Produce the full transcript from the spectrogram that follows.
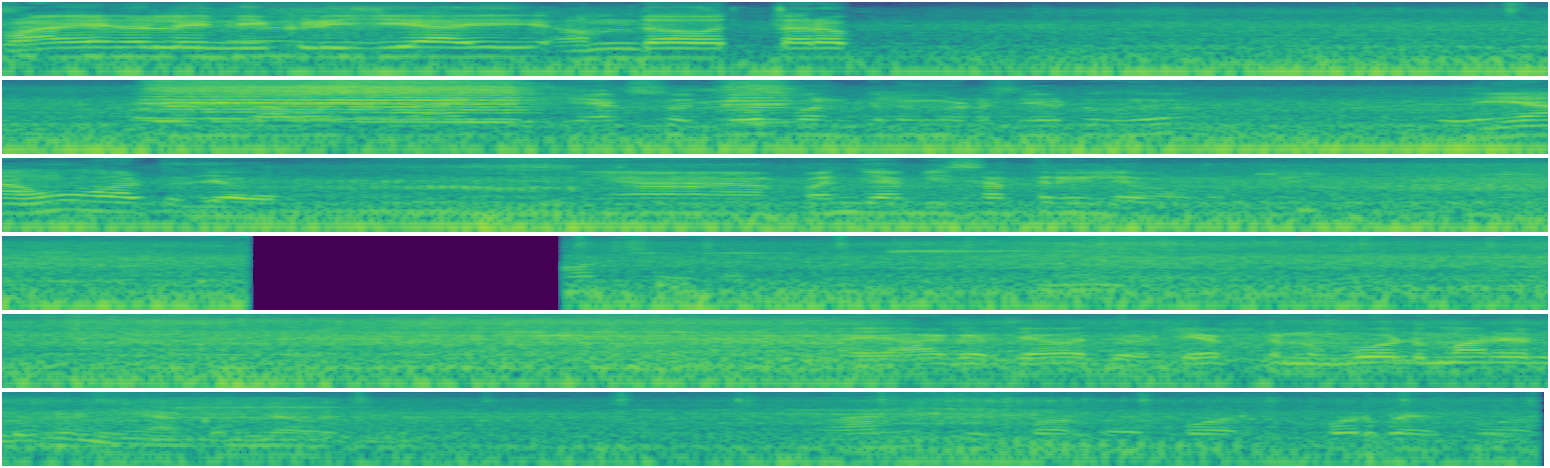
ફાઇનલી નીકળી ગયા અહીં અમદાવાદ તરફ. એકસો ચોપન કિલોમીટર સેટું છે. અહીંયા હું વાટું જવા? અહીંયા પંજાબી છત્રી લેવાનું આગળ જવા દો ટ્રેક્ટરનું બોર્ડ મારેલું છે ને આગળ જવા દો. Four by four four by four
